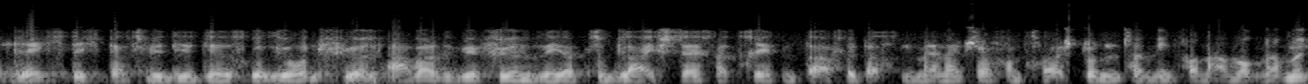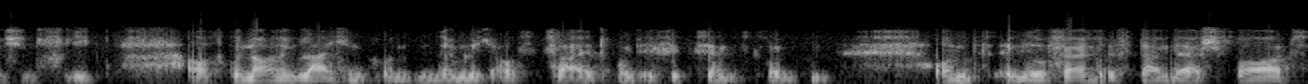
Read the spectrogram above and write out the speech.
richtig, dass wir die Diskussion führen, aber wir führen sie ja zugleich stellvertretend dafür, dass ein Manager von zwei Stunden Termin von Hamburg nach München fliegt, aus genau den gleichen Gründen, nämlich aus Zeit- und Effizienzgründen. Und insofern ist dann der Sport,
